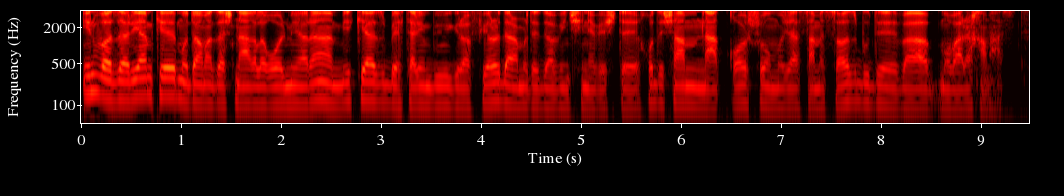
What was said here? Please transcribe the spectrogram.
این وازاری هم که مدام ازش نقل قول میارم یکی از بهترین بیوگرافی ها رو در مورد داوینچی نوشته. خودش هم نقاش و مجسم ساز بوده و مورخ هم هست.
